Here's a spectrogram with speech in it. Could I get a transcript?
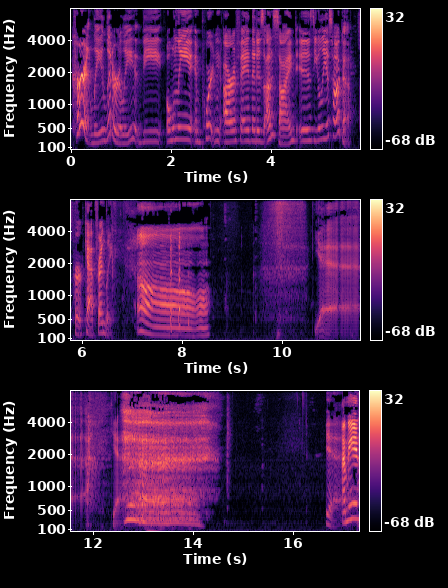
currently, literally, the only important RFA that is unsigned is Julius Honka per cap friendly. Oh. Yeah. Yeah. Yeah. I mean,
